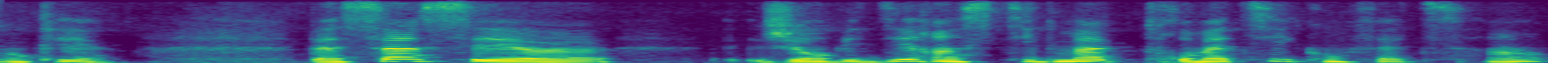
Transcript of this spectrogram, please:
Ok. Ben ça, c'est, j'ai envie de dire, un stigmate traumatique, en fait. Hein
